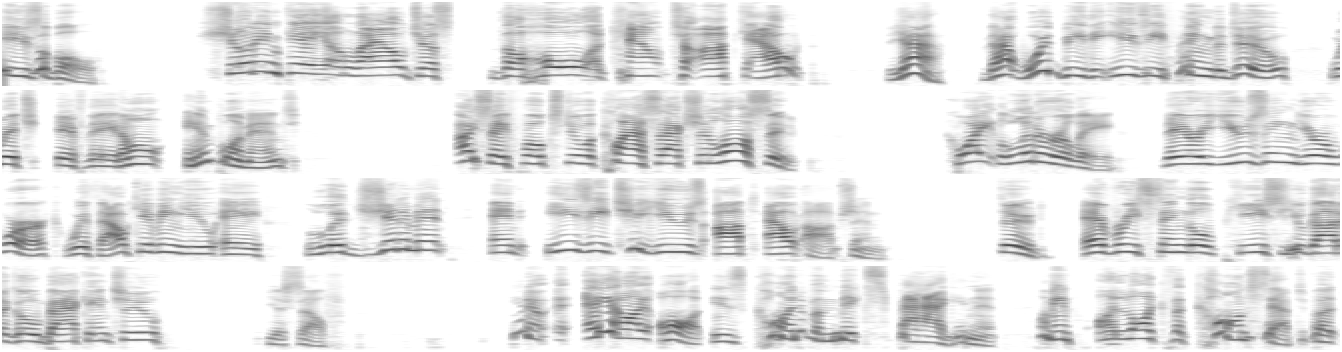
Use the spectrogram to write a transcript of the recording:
feasible. Shouldn't they allow just the whole account to opt out? Yeah, that would be the easy thing to do, which, if they don't implement, I say folks do a class action lawsuit. Quite literally, they are using your work without giving you a legitimate and easy to use opt out option. Dude, every single piece you gotta go back into? Yourself. You know, AI art is kind of a mixed bag, isn't it? I mean, I like the concept, but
